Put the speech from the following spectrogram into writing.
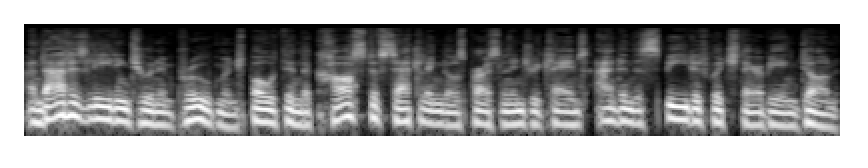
And that is leading to an improvement both in the cost of settling those personal injury claims and in the speed at which they're being done.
